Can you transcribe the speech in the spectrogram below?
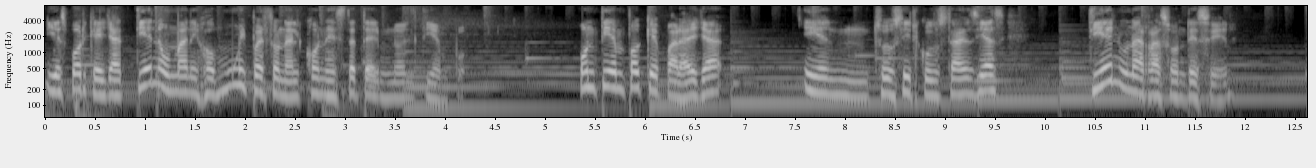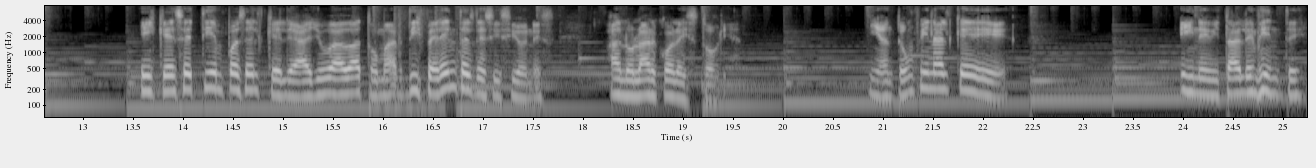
y es porque ella tiene un manejo muy personal con este término del tiempo. Un tiempo que para ella y en sus circunstancias tiene una razón de ser y que ese tiempo es el que le ha ayudado a tomar diferentes decisiones a lo largo de la historia. Y ante un final que inevitablemente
